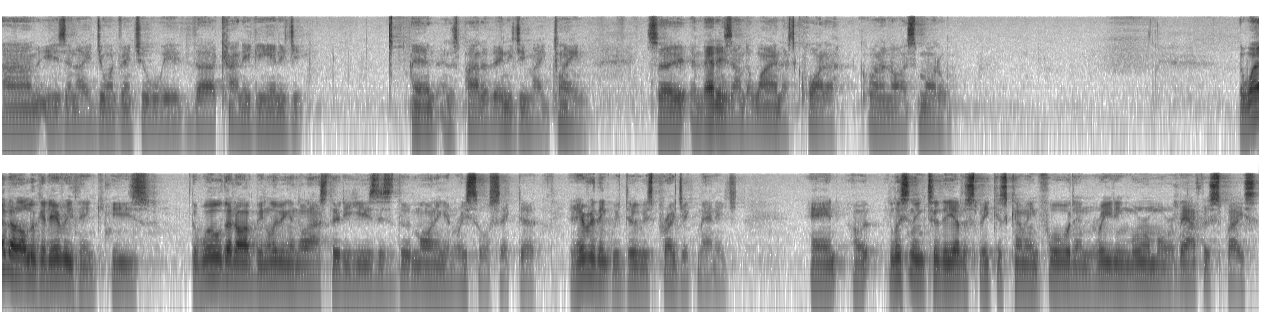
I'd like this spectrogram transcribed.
um, is in a joint venture with uh, Carnegie Energy and, and as part of Energy Made Clean. So, and that is underway and that's quite a, quite a nice model. The way that I look at everything is the world that I've been living in the last 30 years is the mining and resource sector, and everything we do is project managed. And uh, listening to the other speakers coming forward and reading more and more about this space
